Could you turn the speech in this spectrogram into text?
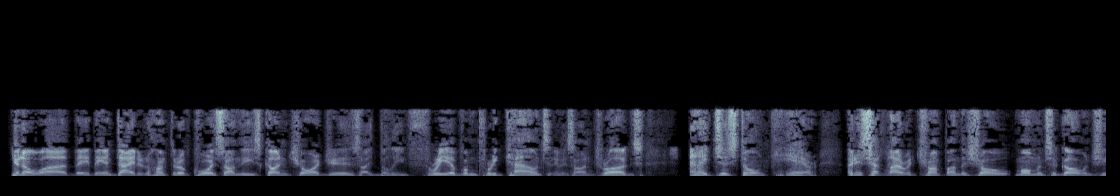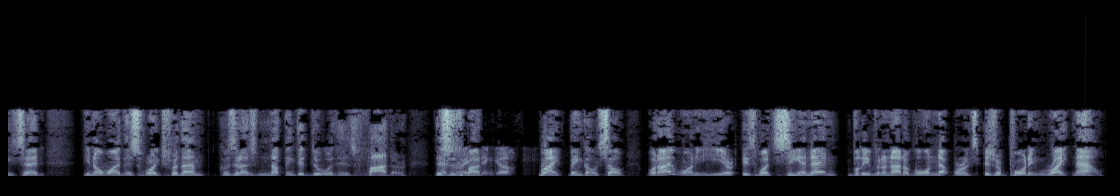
You know, uh, they they indicted Hunter, of course, on these gun charges. I believe three of them, three counts, and he was on drugs. And I just don't care. I just had Lara Trump on the show moments ago, and she said, "You know why this works for them? Because it has nothing to do with his father. This That's is right, about bingo. Right, bingo. So what I want to hear is what CNN, believe it or not, of all networks is reporting right now.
